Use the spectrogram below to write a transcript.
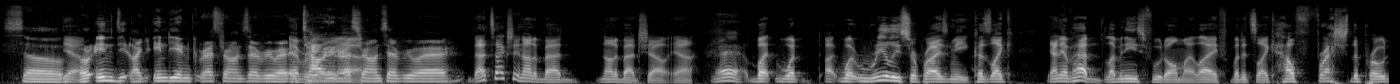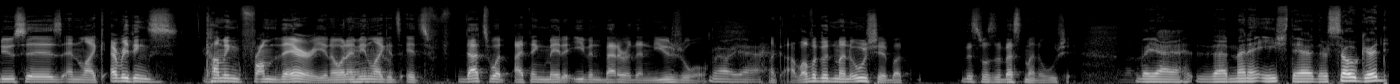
So, Yeah. or Indi- like Indian restaurants everywhere, Everywhere, Italian yeah. restaurants everywhere. That's actually not a bad, not a bad shout. Yeah. Yeah. But what uh, what really surprised me because like yani I've had Lebanese food all my life, but it's like how fresh the produce is and like everything's coming from there. You know what I mean? Like it's it's that's what I think made it even better than usual. Oh, yeah. Like I love a good manouche, but this was the best manouche. But yeah, the menaish there, they're so good.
